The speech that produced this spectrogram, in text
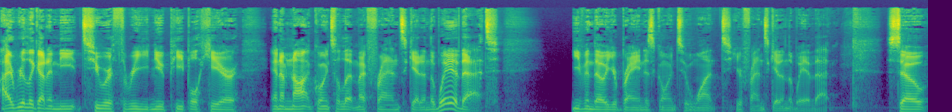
I really got to meet two or three new people here, and I'm not going to let my friends get in the way of that, even though your brain is going to want your friends get in the way of that. So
